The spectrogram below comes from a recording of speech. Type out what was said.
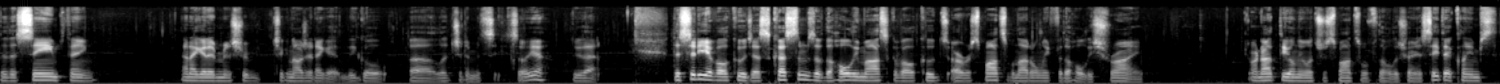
They're the same thing. And I get administrative technology and I get legal uh, legitimacy. So yeah, do that. The city of Al Quds, as customs of the Holy Mosque of Al Quds are responsible not only for the Holy Shrine, are not the only ones responsible for the Holy Shrine. A state that claims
